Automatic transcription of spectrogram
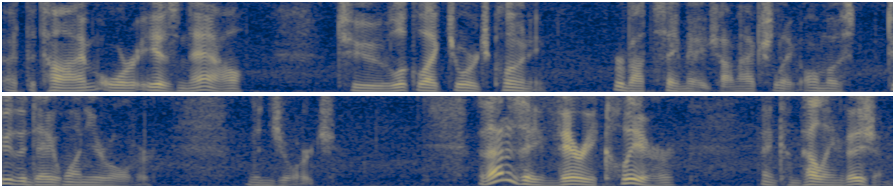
at the time or is now to look like George Clooney, we're about the same age. I'm actually almost to the day one year older than George. Now, that is a very clear and compelling vision.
